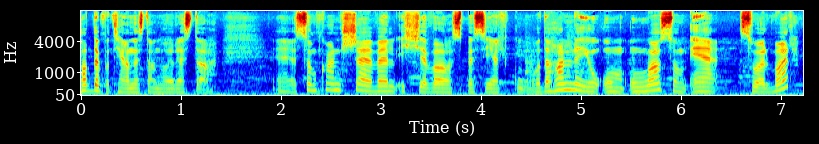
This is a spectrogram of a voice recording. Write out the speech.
hadde på tjenestene våre da. Eh, som kanskje vel ikke var spesielt god. Og det handler jo om unger som er sårbare.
